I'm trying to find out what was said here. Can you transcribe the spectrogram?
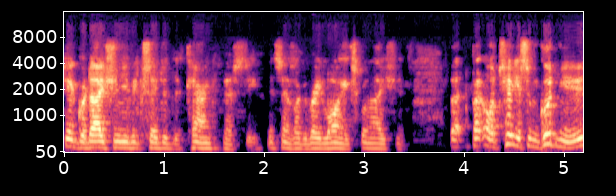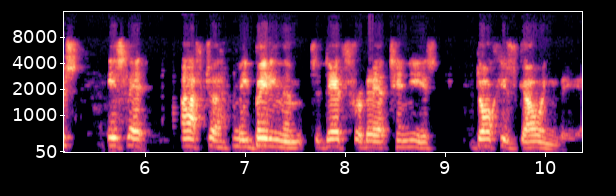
degradation, you've exceeded the carrying capacity. It sounds like a very long explanation. But, but I'll tell you some good news is that after me beating them to death for about 10 years, DOC is going there.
